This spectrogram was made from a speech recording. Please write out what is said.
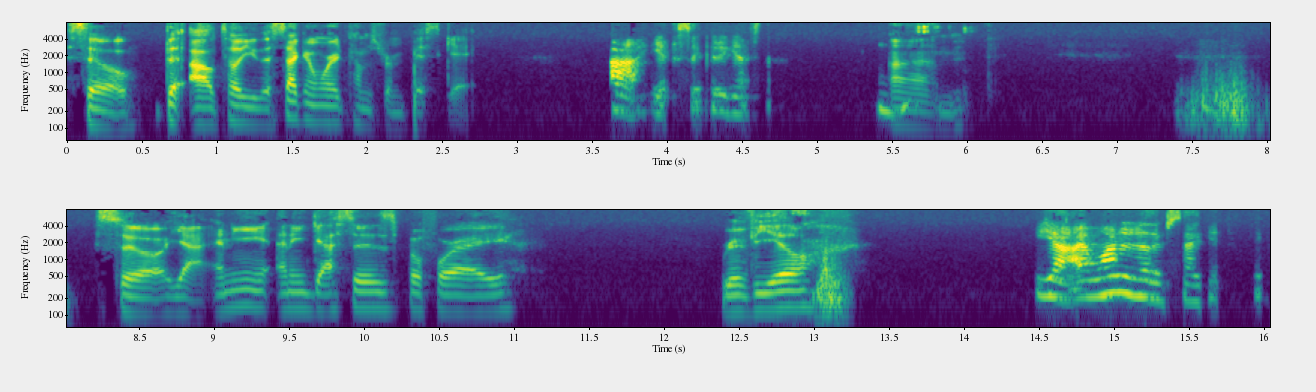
So the, I'll tell you, the second word comes from biscuit. Ah, yes, I could have guessed that. Mm-hmm. Um, so yeah, any any guesses before I reveal? Yeah, I want another second to think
